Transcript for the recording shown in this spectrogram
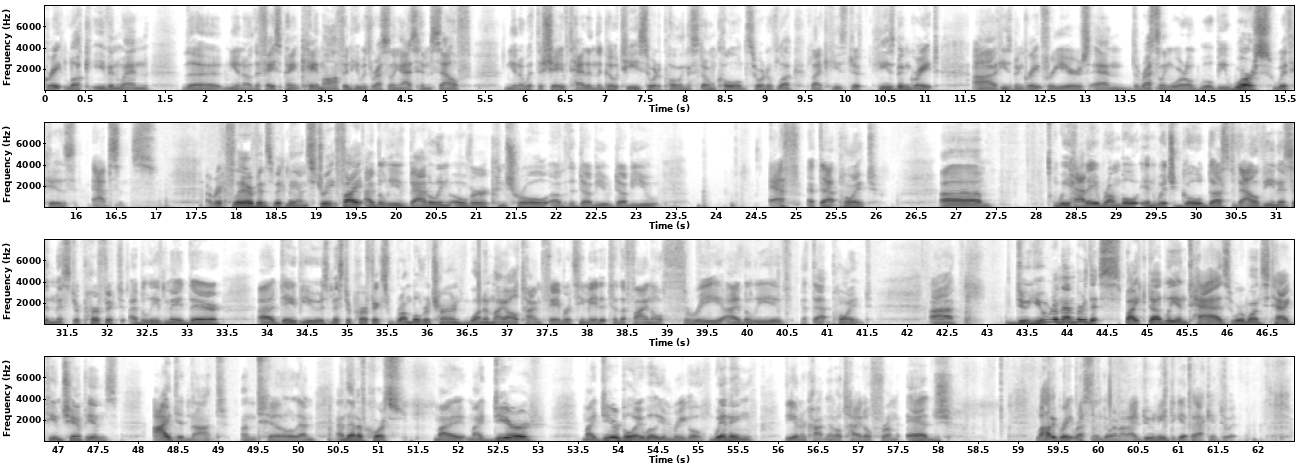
great look even when the you know the face paint came off and he was wrestling as himself you know with the shaved head and the goatee sort of pulling a stone cold sort of look. Like he's just he's been great. Uh, he's been great for years and the wrestling world will be worse with his absence. A Ric Flair Vince McMahon street fight, I believe, battling over control of the WWF at that point. Um, we had a rumble in which Goldust, Val Venis, and Mr. Perfect, I believe, made their uh, debuts. Mr. Perfect's Rumble return, one of my all time favorites. He made it to the final three, I believe, at that point. Uh, do you remember that Spike Dudley and Taz were once tag team champions? I did not until then. And then, of course, my my dear my dear boy William Regal winning the Intercontinental title from Edge. A lot of great wrestling going on. I do need to get back into it.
